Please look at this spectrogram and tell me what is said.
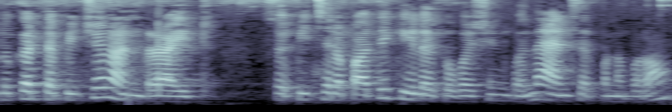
look at the picture and write so பிக்சரை பார்த்து கீழே இருக்க கொஷினுக்கு வந்து ஆன்சர் பண்ண போகிறோம்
